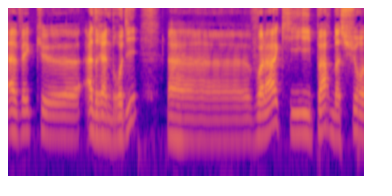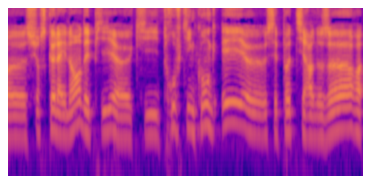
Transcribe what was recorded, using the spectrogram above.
avec Adrian Brody. Euh, voilà, qui partent bah, sur, euh, sur Skull Island et puis euh, qui trouvent King Kong et ses potes tyrannosaures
